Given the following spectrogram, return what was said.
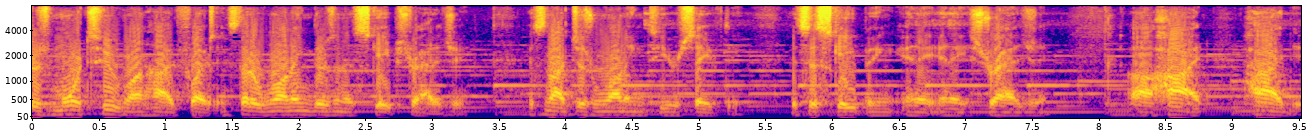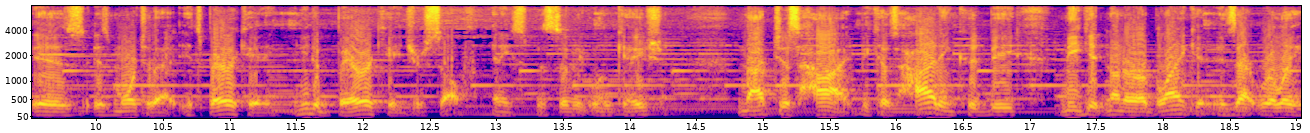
there's more to run, hide, fight. Instead of running, there's an escape strategy. It's not just running to your safety. It's escaping in a, in a strategy. Uh, hide, hide is, is more to that. It's barricading. You need to barricade yourself in a specific location, not just hide, because hiding could be me getting under a blanket. Is that really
